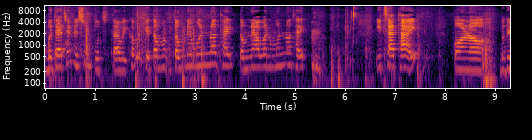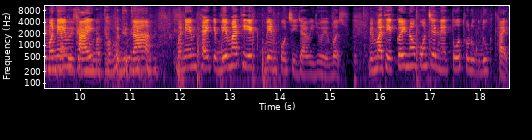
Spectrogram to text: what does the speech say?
બધા છે ને શું પૂછતા હોય ખબર કે તમને મન ન થાય તમને આવવાનું મન ન થાય. ઈચ્છા થાય પણ મને એમ થાય. ના મને એમ થાય કે બેમાંથી એક બેન પહોંચી જાવી જોઈએ બસ. બેમાંથી એકય ન પહોંચે ને તો થોડુંક દુઃખ થાય.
